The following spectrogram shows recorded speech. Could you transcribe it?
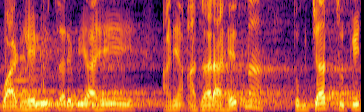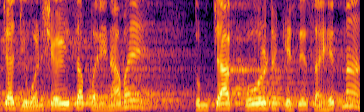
वाढलेली चरबी आहे आणि आजार आहेत ना? तुमच्या चुकीच्या जीवनशैलीचा परिणाम आहे. तुमच्या कोर्ट केसेस आहेत ना?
